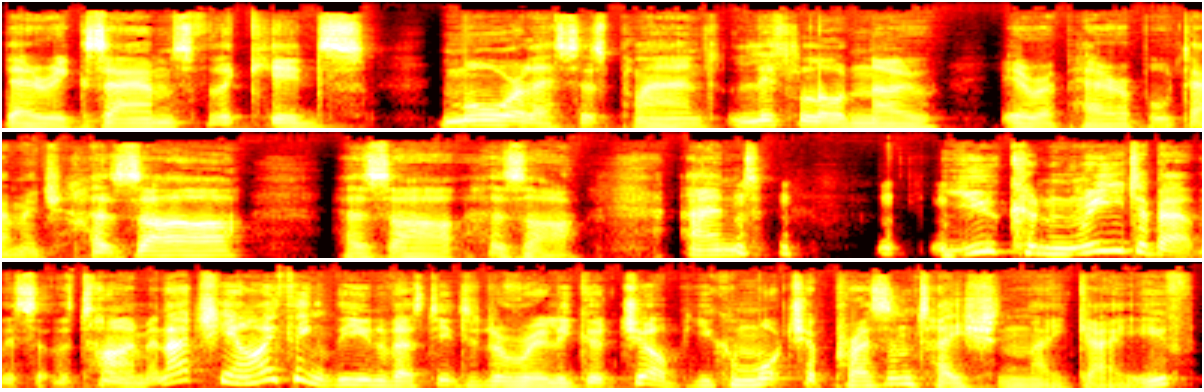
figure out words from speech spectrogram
their exams for the kids, more or less as planned, little or no irreparable damage. Huzzah, huzzah, huzzah. And you can read about this at the time. And actually, I think the university did a really good job. You can watch a presentation they gave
